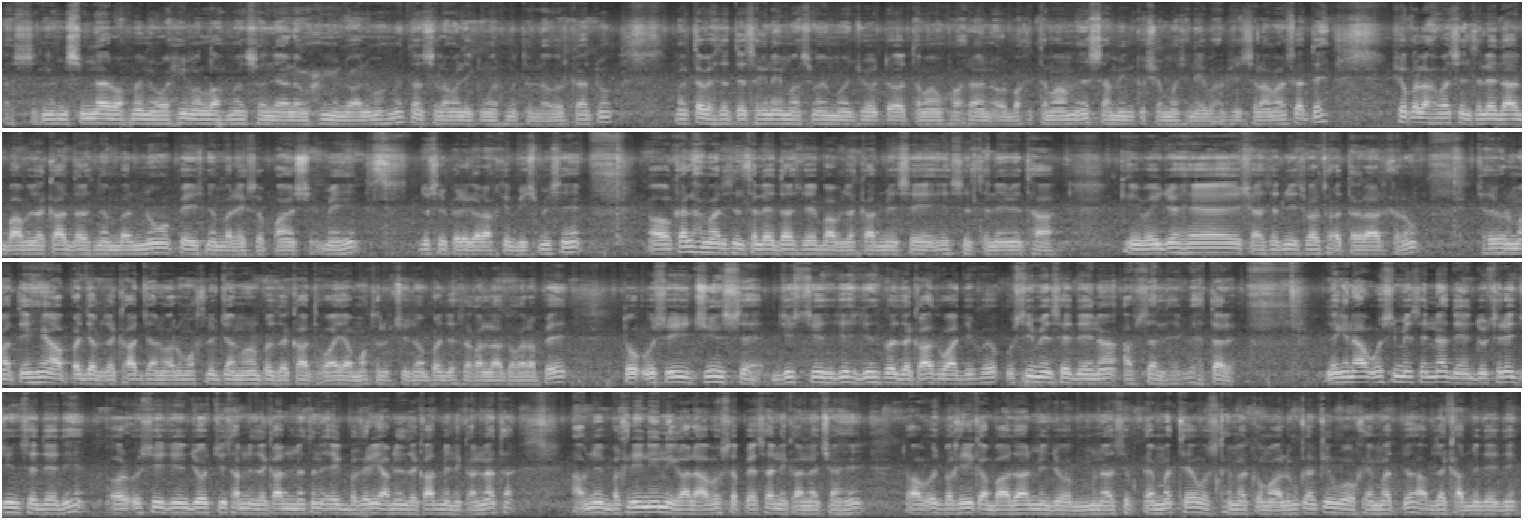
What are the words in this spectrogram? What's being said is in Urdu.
بسم اللہ الرحمن الرحیم اللہ صلی علیہ محمد علیہ محمد السلام علیکم ورحمۃ اللہ وبرکاتہ مکتب حضرت سگن معصوم موجود اور تمام خاران اور باقی تمام سامعین کو شمع سے بار سلام عرض کرتے ہیں فق اللہ سلسلہ دار باب زکوٰۃ درس نمبر نو پیج نمبر ایک سو پانچ میں ہے دوسرے پیراگراف کے بیچ میں سے ہیں اور کل ہمارے سلسلے درس جو ہے باب زکوٰۃ میں سے اس سلسلے میں تھا کہ وہی جو ہے شاست میں اس وقت تھوڑا تکرار کروں فرماتے ہیں؟ آپ پر جب زکوٰۃ جانوروں مختلف جانوروں پر زکوٰۃ ہوا یا مختلف چیزوں پر، جیسے غلط وغیرہ پہ، تو اسی جنس سے، جس چیز، جس جنس پر زکوٰۃ واجب ہے، اسی میں سے دینا افضل ہے، بہتر ہے۔ لیکن آپ اسی میں سے نہ دیں، دوسرے جنس سے دے دیں اور اسی جنس، جو چیز آپ نے زکوٰۃ، مثلاً ایک بکری آپ نے زکوٰۃ میں نکالنا تھا، آپ نے بکری نہیں نکالا، آپ اس کا پیسہ نکالنا چاہیں تو آپ اس بکری کا بازار میں جو مناسب قیمت ہے، اس قیمت کو معلوم کر کے وہ قیمت جو آپ زکوٰۃ میں دے دیں۔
